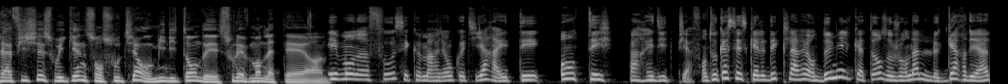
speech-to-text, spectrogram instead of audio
affiché ce week-end son soutien aux militants des soulèvements de la Terre. Et mon info, c'est que Marion Cotillard a été hantée par Edith Piaf. En tout cas, c'est ce qu'elle a déclaré en 2014 au journal Le Guardian.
